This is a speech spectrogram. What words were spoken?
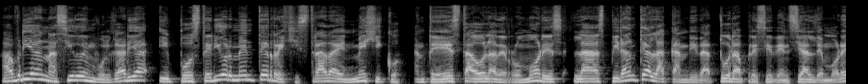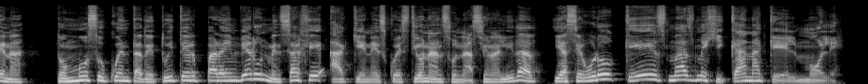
habría nacido en Bulgaria y posteriormente registrada en México. Ante esta ola de rumores, la aspirante a la candidatura presidencial de Morena tomó su cuenta de Twitter para enviar un mensaje a quienes cuestionan su nacionalidad y aseguró que es más mexicana que el mole.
